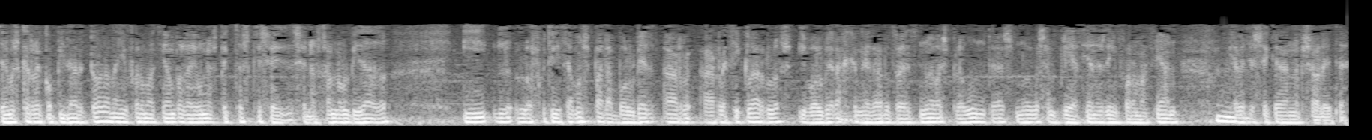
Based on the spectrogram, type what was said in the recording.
tenemos que recopilar toda la información porque hay unos aspectos que se, se nos han olvidado y los utilizamos para volver a, a, reciclarlos y volver a generar otra vez nuevas preguntas, nuevas ampliaciones de información que a veces se quedan obsoletas.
